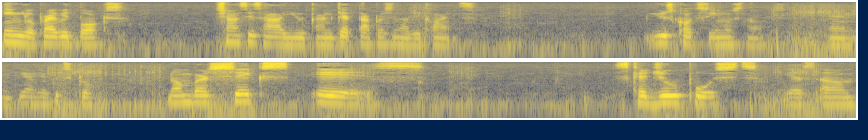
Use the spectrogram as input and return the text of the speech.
in your private box, chances are you can get that person as a client. Use courtesy most times, and yeah, you're good to go. Number six is schedule posts. Yes, um,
